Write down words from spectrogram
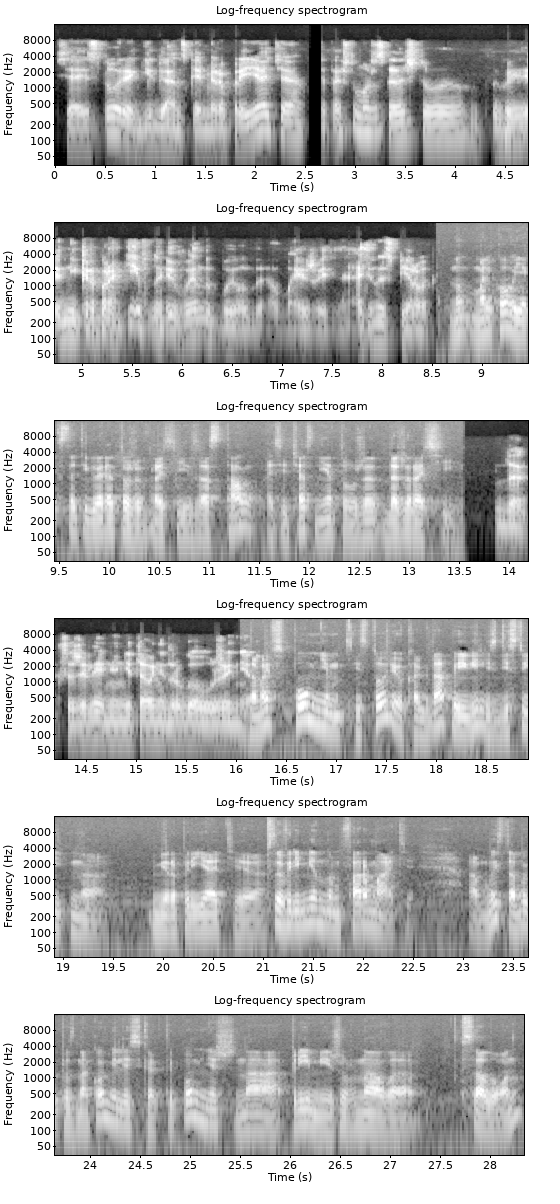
вся история, гигантское мероприятие. Так что можно сказать, что такой не корпоративный ивент был да, в моей жизни. Один из первых. Ну, Малькова я, кстати говоря, тоже в России застал, а сейчас нет уже даже России. Да, к сожалению, ни того, ни другого уже нет. Давай вспомним историю, когда появились действительно мероприятия в современном формате. А мы с тобой познакомились, как ты помнишь, на премии журнала «Салон»,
